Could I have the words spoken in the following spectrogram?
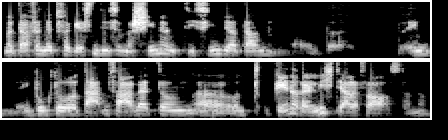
man darf ja nicht vergessen, diese Maschinen, die sind ja dann in, in puncto Datenverarbeitung äh, und generell Lichtjahre voraus. Dann, ne?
